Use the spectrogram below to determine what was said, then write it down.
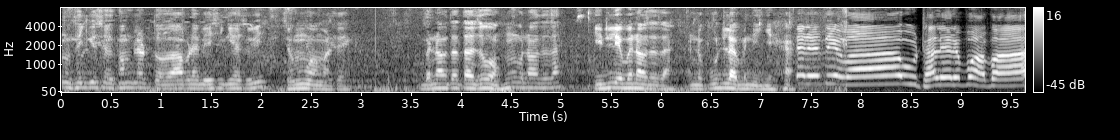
થઈ ગયું છે કમ્પ્લીટ તો આપણે બેસી ગયા સુધી જમવા માટે. બનાવતા હતા જુઓ હું બનાવતા હતા? ઇડલી બનાવતા હતા અને પુડલા બની ગયા. અરે દેવા ઉઠા લે રે બાબા.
